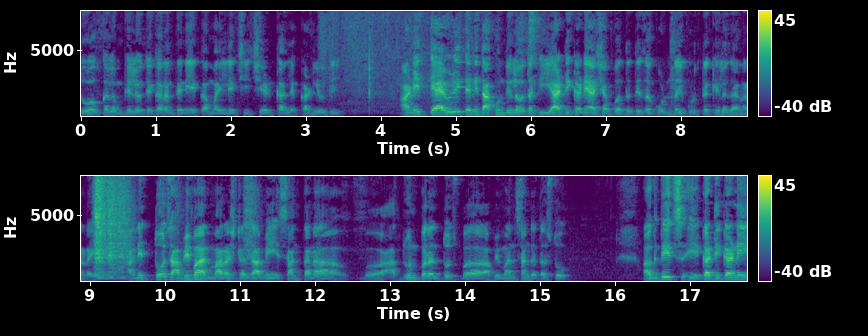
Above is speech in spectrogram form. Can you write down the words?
तो कलम केले होते कारण त्यांनी एका महिलेची छेड काल काढली होती. आणि त्यावेळी त्यांनी दाखवून दिलं होतं की या ठिकाणी अशा पद्धतीचं कोणतंही कृत्य केलं जाणार नाही. आणि तोच अभिमान महाराष्ट्राचा आम्ही सांगताना अजूनपर्यंत तोच अभिमान सांगत असतो. अगदीच एका ठिकाणी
